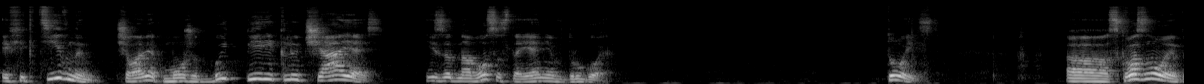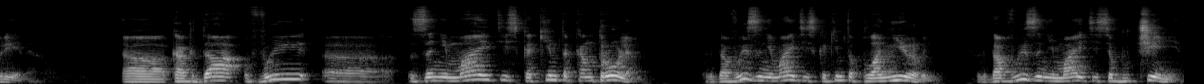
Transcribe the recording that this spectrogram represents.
эффективным человек может быть, переключаясь из одного состояния в другое. То есть э, сквозное время, э, когда вы занимаетесь каким-то контролем, когда вы занимаетесь каким-то планированием, когда вы занимаетесь обучением,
